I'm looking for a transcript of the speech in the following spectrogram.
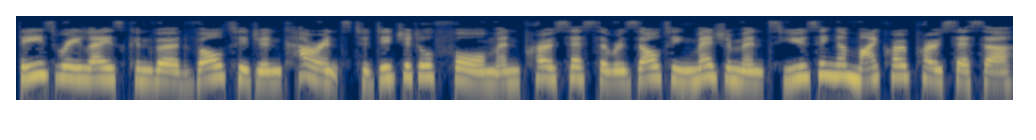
These relays convert voltage and currents to digital form and process the resulting measurements using a microprocessor.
